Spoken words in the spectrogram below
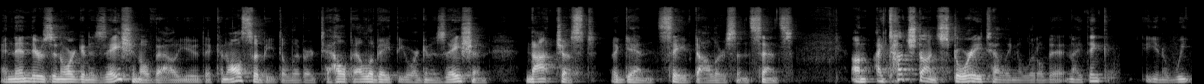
And then there's an organizational value that can also be delivered to help elevate the organization, not just, again, save dollars and cents. Um, I touched on storytelling a little bit, and I think, you know, we,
